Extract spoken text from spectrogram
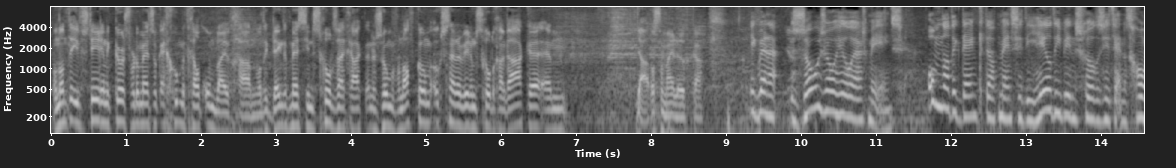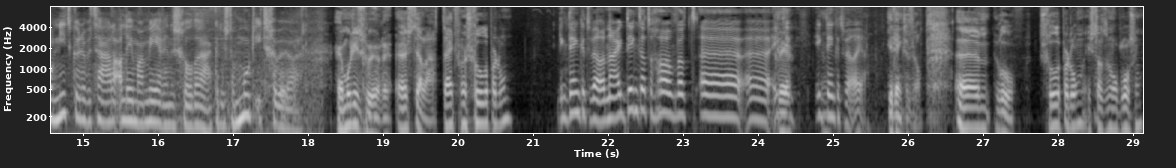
Om dan te investeren in een cursus waardoor mensen ook echt goed met geld om blijven gaan. Want ik denk dat mensen die in de schulden zijn geraakt en er zomaar vanaf komen... ook sneller weer in de schulden gaan raken. En ja, dat is dan mijn logica. Ik ben er sowieso heel erg mee eens. Omdat ik denk dat mensen die heel diep in de schulden zitten... en het gewoon niet kunnen betalen, alleen maar meer in de schulden raken. Dus er moet iets gebeuren. Er moet iets gebeuren. Eh, Stella, tijd voor een schuldenpardon? Ik denk het wel. Nou, ik denk dat er gewoon wat... eh, eh, ik, denk, ik denk het wel, ja. Je denkt het wel. Ehm Roel, schuldenpardon, is dat een oplossing?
